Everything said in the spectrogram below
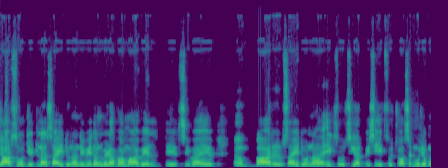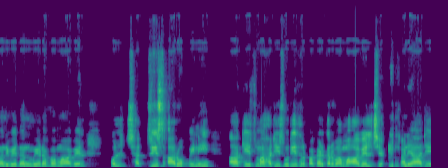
ચારસો જેટલા સાઇટોના નિવેદન મેળવવામાં આવેલ તે સિવાય બાર સાઇટોના એકસો સીઆરપીસી એકસો ચોસઠ મુજબના નિવેદન મેળવવામાં આવેલ. કુલ છત્રીસ આરોપીની આ કેસમાં હજી સુધી ધરપકડ કરવામાં આવેલ છે. અને આ જે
